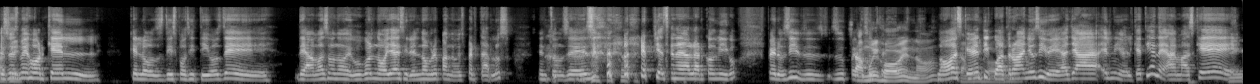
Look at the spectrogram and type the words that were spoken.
eso es mejor que, el, que los dispositivos de, de Amazon o de Google, no voy a decir el nombre para no despertarlos, entonces empiecen a hablar conmigo, pero sí, Está muy joven, ¿no? No, es que 24 años y vea ya el nivel que tiene. Además que,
